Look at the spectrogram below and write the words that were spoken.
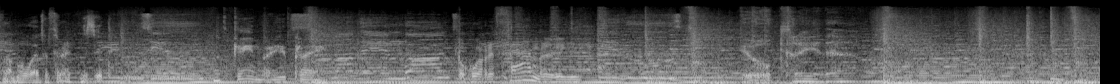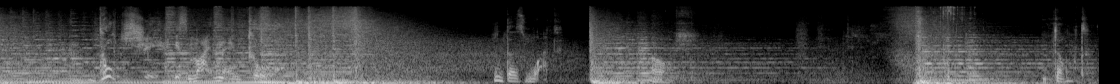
from whoever threatens it. What game are you playing? For a family. You traitor. Gucci is my name too. Who does what? Oh. Don't miss.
